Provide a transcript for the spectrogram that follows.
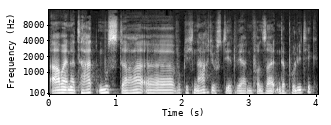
Aber in der Tat muss da äh, wirklich nachjustiert werden von Seiten der Politik.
